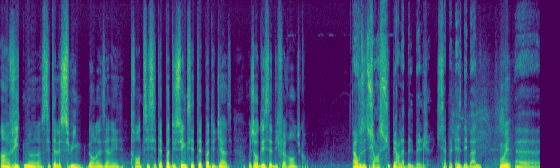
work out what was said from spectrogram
un rythme, c'était le swing dans les années 30. Si c'était pas du swing, c'était pas du jazz. Aujourd'hui, c'est différent, je crois. Alors vous êtes sur un super label belge qui s'appelle SD-Ban. Oui. euh,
